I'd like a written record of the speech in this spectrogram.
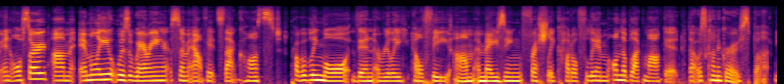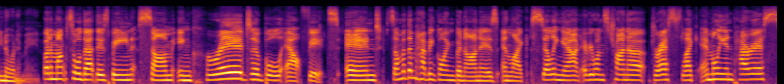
And also, um, Emily was wearing some outfits that cost probably more than a really healthy, um, amazing, freshly cut off limb on the black market. That was kind of gross, but you know what I mean. But amongst all that, there's been some incredible outfits, and some of them have been going bananas and like selling out. Everyone's trying to dress like Emily in Paris,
